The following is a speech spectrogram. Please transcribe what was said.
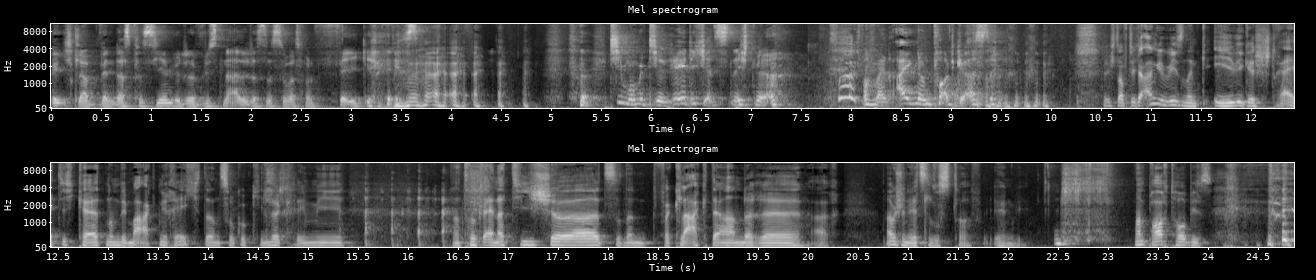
Ich glaube, wenn das passieren würde, dann wüssten alle, dass das sowas von Fake ist. Timo, mit dir rede ich jetzt nicht mehr. Ich mache meinen eigenen Podcast. Ich auf dich angewiesen, dann ewige Streitigkeiten um die Markenrechte und Soko Kinderkrimi. Dann druckt einer T-Shirts und dann verklagt der andere. Ach, habe ich schon jetzt Lust drauf, irgendwie. Man braucht Hobbys.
